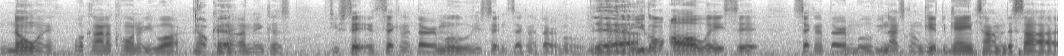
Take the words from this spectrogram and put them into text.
knowing what kind of corner you are. Okay. You know what I mean? Because if you sit in second or third move, you sit in second or third move. You know what I Yeah. mean? You gonna always sit second or third move. You're not just gonna get the game time and decide.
